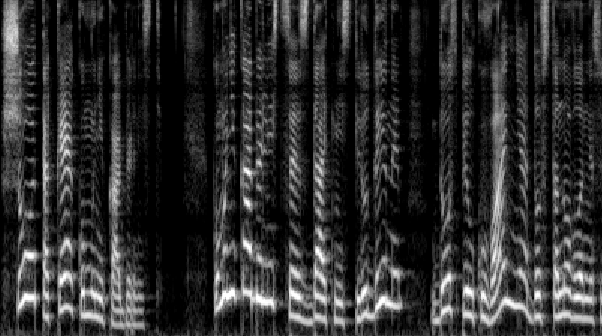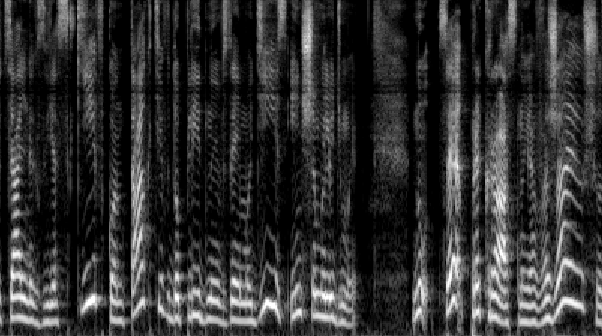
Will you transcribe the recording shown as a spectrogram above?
Що таке комунікабельність? Комунікабельність це здатність людини до спілкування, до встановлення соціальних зв'язків, контактів, до плідної взаємодії з іншими людьми. Ну, Це прекрасно, я вважаю, що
